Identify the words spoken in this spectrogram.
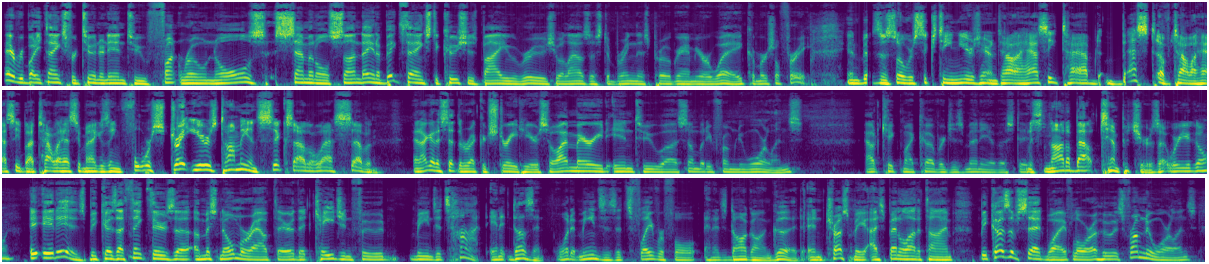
Hey, everybody. Thanks for tuning in to Front Row Noles Seminole Sunday. And a big thanks to Coosh's Bayou Rouge, who allows us to bring this program your way commercial free. In business over 16 years here in Tallahassee, tabbed Best of Tallahassee by Tallahassee Magazine four straight years, Tommy, and six out of the last seven. And I got to set the record straight here. So I married into uh, somebody from New Orleans outkicked my coverage as many of us did. It's not about temperature. Is that where you're going? it, it is because I think there's a, a, misnomer out there that Cajun food means it's hot, and it doesn't. What it means is it's flavorful and it's doggone good. And trust me, I spent a lot of time because of said wife Laura, who is from New Orleans.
